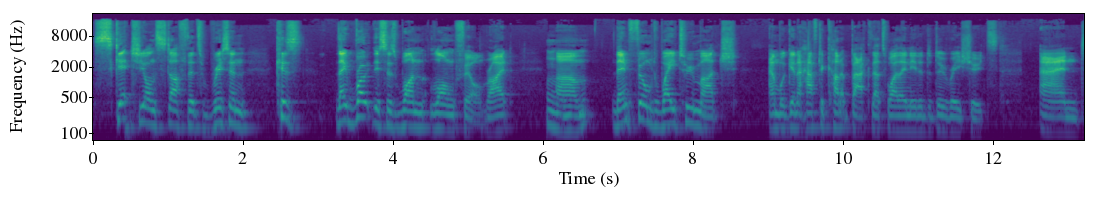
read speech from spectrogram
sketchy on stuff that's written because they wrote this as one long film, right? Um, then filmed way too much, and we're gonna have to cut it back. That's why they needed to do reshoots, and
